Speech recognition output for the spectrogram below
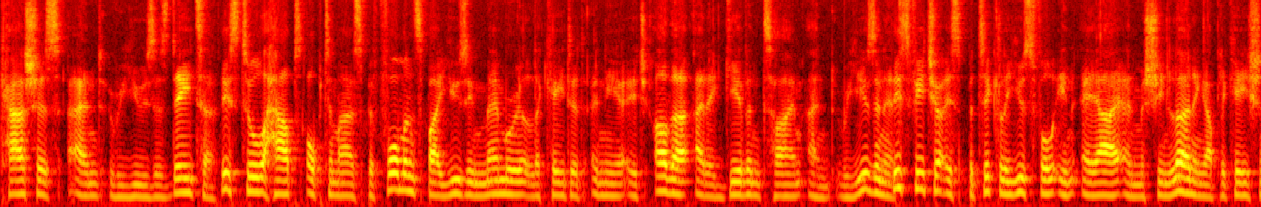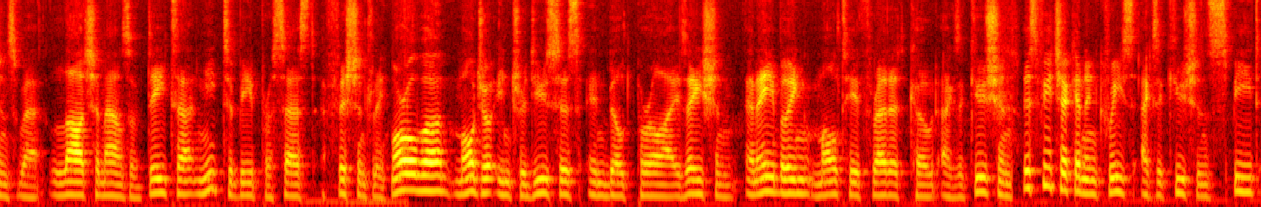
caches and reuses data. This tool helps optimize performance by using memory located near each other at a given time and reusing it. This feature is particularly useful in AI and machine learning applications where large amounts of data need to be processed efficiently. Moreover, Mojo introduces inbuilt parallelization, enabling multi-threaded code execution. This feature can increase execution speed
